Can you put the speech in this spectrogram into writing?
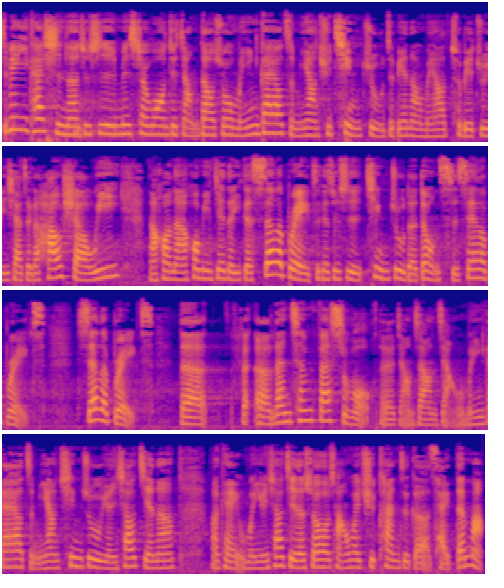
这边一开始呢，就是 Mr. Wang 就讲到说，我们应该要怎么样去庆祝。这边呢，我们要特别注意一下这个 How shall we？然后呢，后面接的一个 celebrate，这个就是庆祝的动词 celebrate，celebrate 的。 呃，Lantern Festival，呃，讲这样讲，我们应该要怎么样庆祝元宵节呢？OK，我们元宵节的时候常会去看这个彩灯嘛，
